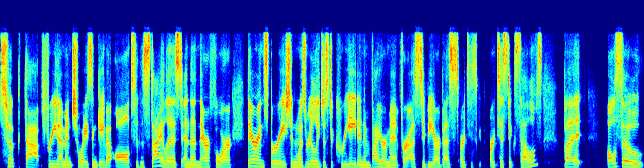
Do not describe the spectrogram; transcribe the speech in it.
took that freedom and choice and gave it all to the stylist. And then, therefore, their inspiration was really just to create an environment for us to be our best artistic, artistic selves, but also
